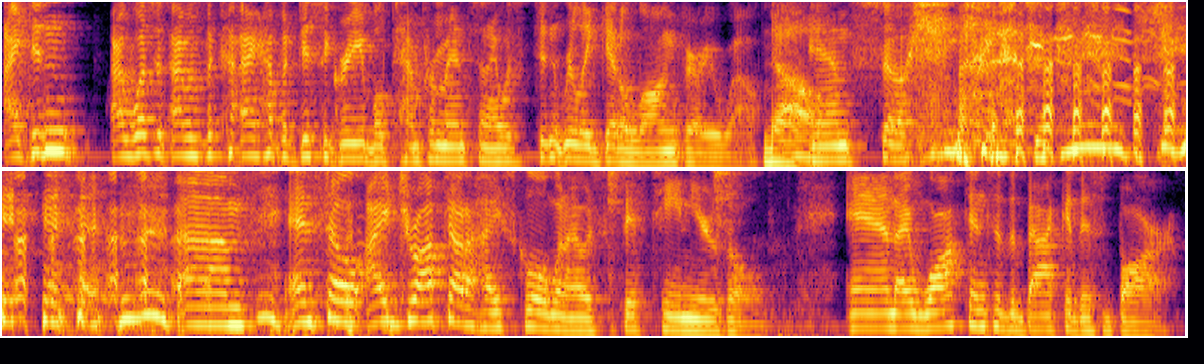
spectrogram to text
I didn't. I wasn't. I was the. I have a disagreeable temperament, and I was didn't really get along very well. No. And so, um, and so I dropped out of high school when I was 15 years old, and I walked into the back of this bar,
